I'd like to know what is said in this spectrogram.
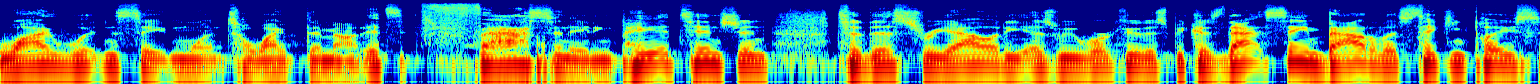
why wouldn't Satan want to wipe them out? It's fascinating. Pay attention to this reality as we work through this because that same battle that's taking place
